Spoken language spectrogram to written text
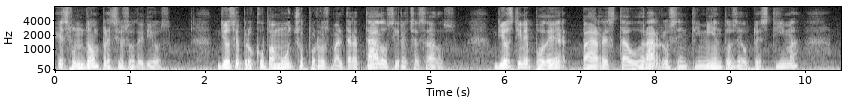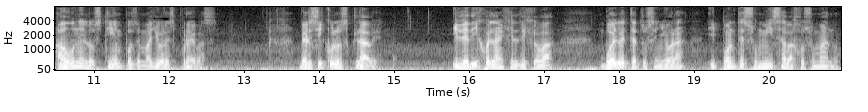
es un don precioso de Dios. Dios se preocupa mucho por los maltratados y rechazados. Dios tiene poder para restaurar los sentimientos de autoestima aun en los tiempos de mayores pruebas. Versículos clave. Y le dijo el ángel de Jehová, vuélvete a tu señora y ponte sumisa bajo su mano.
